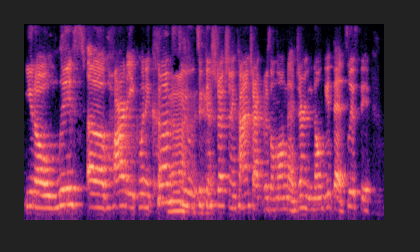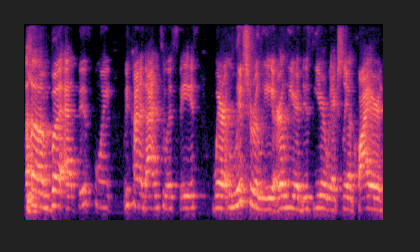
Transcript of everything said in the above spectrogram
you know, list of heartache when it comes to, to construction and contractors along that journey. Don't get that twisted. Um, but at this point, we've kind of gotten to a space where literally earlier this year we actually acquired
